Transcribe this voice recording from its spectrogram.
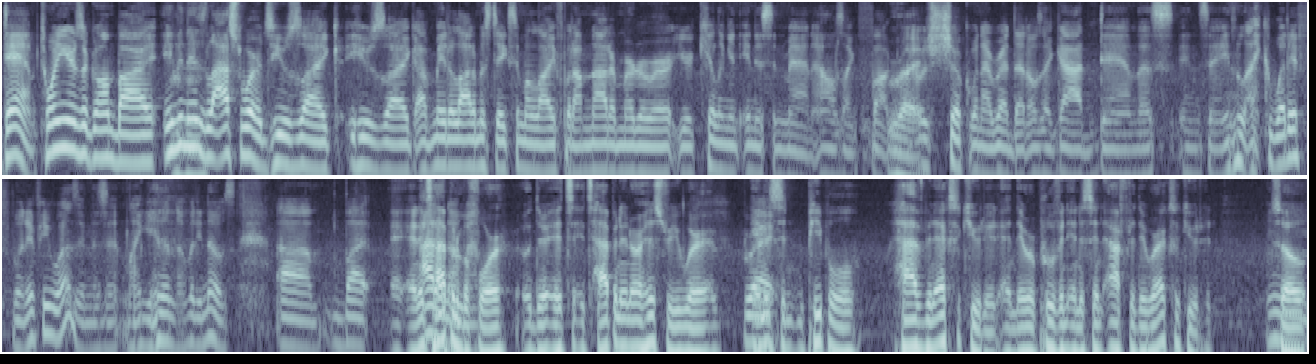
damn, 20 years have gone by. Even Mm-hmm. his last words, he was like, he was like, I've made a lot of mistakes in my life, but I'm not a murderer. You're killing an innocent man. And I was like, fuck. right. I was shook when I read that. I was like, God damn, that's insane. Like, what if, what if he was innocent? Like, you know, nobody knows. Um, but and it's happened know, before. There, it's it's happened in our history where Right. innocent people have been executed and they were proven innocent after they were executed. So,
